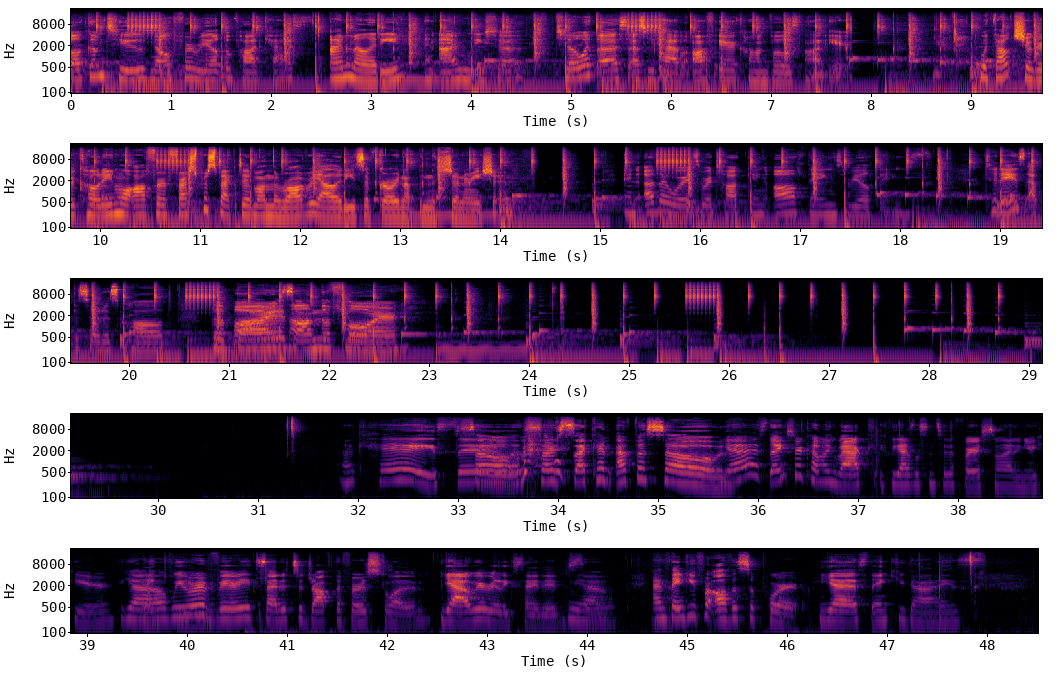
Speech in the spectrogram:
Welcome to No For Real, the podcast. I'm Melody. And I'm Leisha. Chill with us as we have off air convos on air. Without sugarcoating, we'll offer a fresh perspective on the raw realities of growing up in this generation. In other words, we're talking all things real things. Today's episode is called The Bar is on the Floor. Okay, so, So it's our second episode. yes, thanks for coming back. If you guys listened to the first one and you're here, Yeah, we you. were very excited to drop the first one. yeah, we were really excited. Yeah. So And thank you for all the support. yes, thank you guys.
